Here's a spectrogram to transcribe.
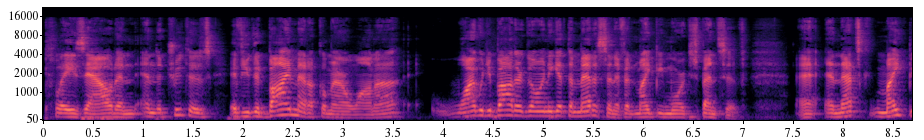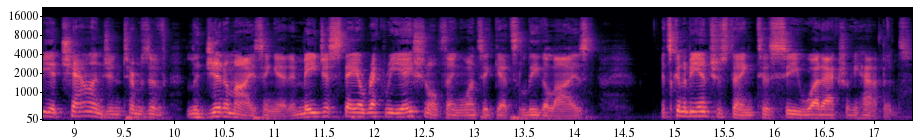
plays out. And, and the truth is, if you could buy medical marijuana, why would you bother going to get the medicine if it might be more expensive? And that's might be a challenge in terms of legitimizing it. It may just stay a recreational thing once it gets legalized. It's going to be interesting to see what actually happens.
